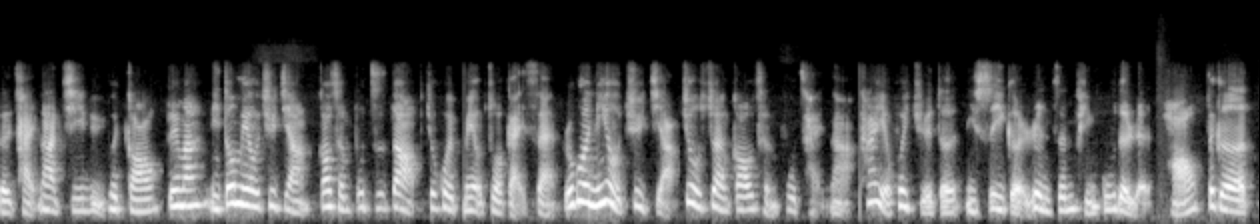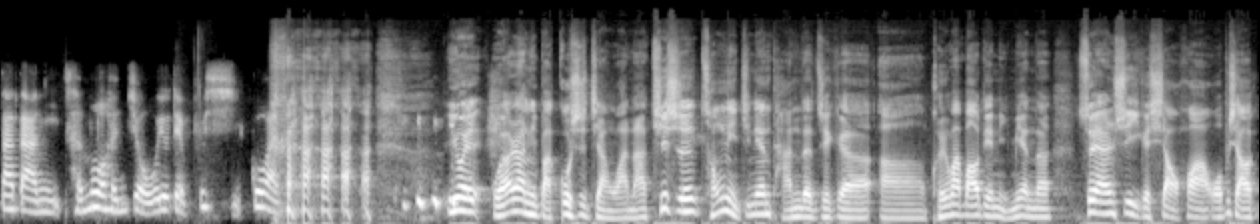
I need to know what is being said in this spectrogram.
的采纳几率会高，对吗？你都没有去讲，高层不知道，就会没有做改善。如果你有去讲，就算高层不采纳，他也会觉得你是一个认真评估的人。好，这个大大你沉默很久，我有点不习惯。因为我要让你把故事讲完啊。其实从你今天谈的这个呃《葵花宝典》里面呢，虽然是一个笑话，我不晓得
